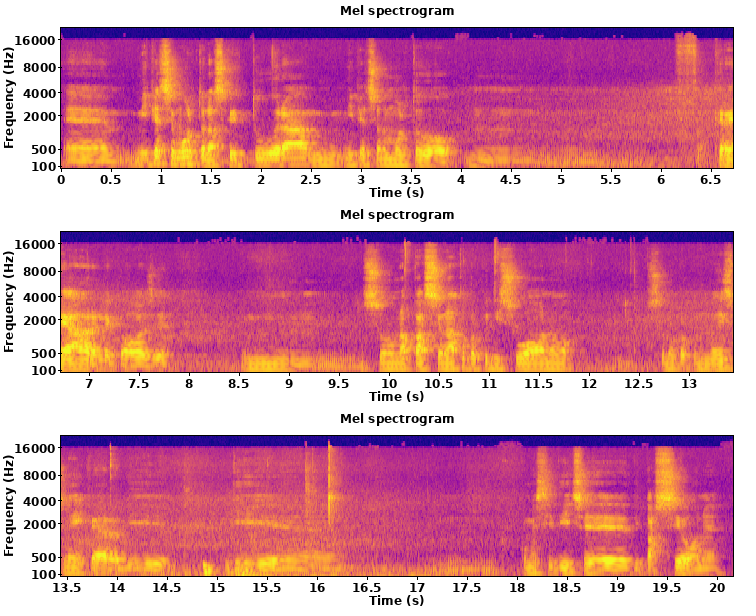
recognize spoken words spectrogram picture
Eh, mi piace molto la scrittura, mi piacciono molto mm, f- creare le cose. Mm, sono un appassionato proprio di suono, sono proprio un noisemaker di, di, eh, mm, come si dice, di passione.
